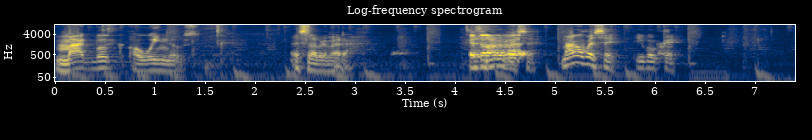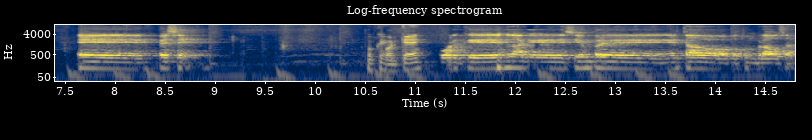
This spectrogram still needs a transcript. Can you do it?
MacBook o Windows. esa es la primera. ¿Esa es la Mac o primera? PC. Mac o PC. ¿Y por qué? Eh, PC. ¿Por qué? ¿Por qué? Porque es la que siempre he estado acostumbrado a usar.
